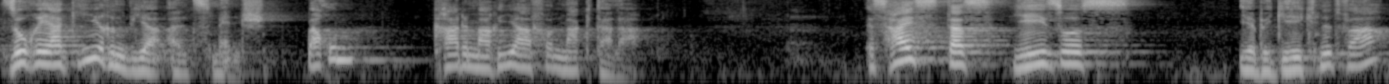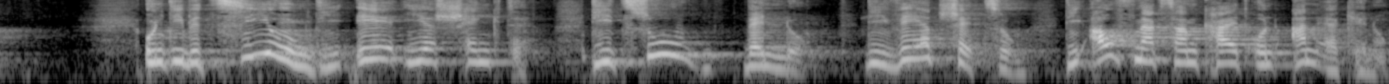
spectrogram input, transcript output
So reagieren wir als Menschen. Warum? gerade Maria von Magdala. Es heißt, dass Jesus ihr begegnet war und die Beziehung, die er ihr schenkte, die Zuwendung, die Wertschätzung, die Aufmerksamkeit und Anerkennung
